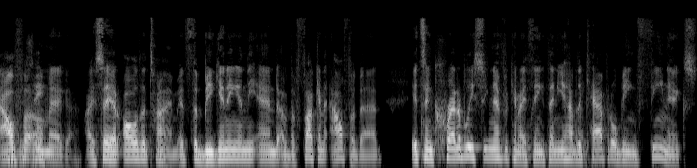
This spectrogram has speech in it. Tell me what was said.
Alpha Omega. I say it all the time. It's the beginning and the end of the fucking alphabet. It's incredibly significant, I think. Then you have the capital being Phoenix,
